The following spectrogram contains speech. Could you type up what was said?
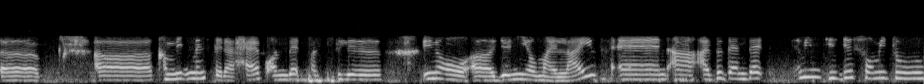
uh, uh, commitments that I have on that particular, you know, uh, journey of my life. And uh, other than that, I mean, it's just for me to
